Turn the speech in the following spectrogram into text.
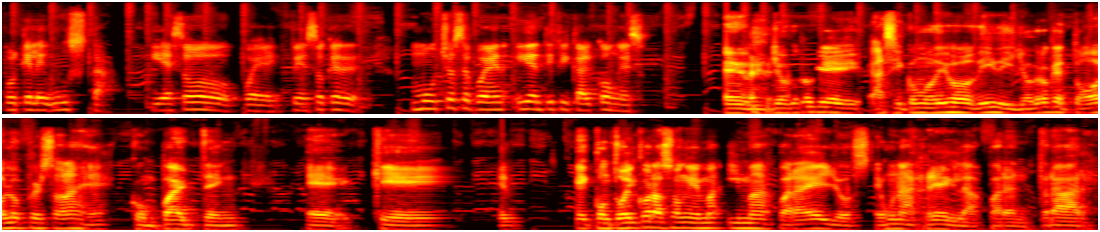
porque le gusta. Y eso, pues, pienso que muchos se pueden identificar con eso. Eh, yo creo que, así como dijo Didi, yo creo que todos los personajes comparten eh, que eh, con todo el corazón y más, y más, para ellos es una regla para entrar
